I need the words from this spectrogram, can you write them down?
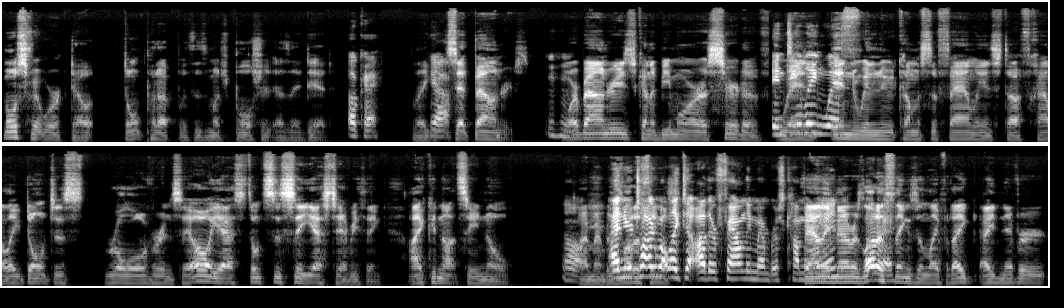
most of it worked out. Don't put up with as much bullshit as I did. okay Like Yeah. set boundaries, mm-hmm. more boundaries. Kind of be more assertive In when- dealing with- in when it comes to family and stuff. Kind of like don't just roll over and say, "Oh yes." Don't just say yes to everything. I could not say no. oh. I remember. there's and you're talking about like to other family members coming in. family in members. A lot Okay. of things in life that I I never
